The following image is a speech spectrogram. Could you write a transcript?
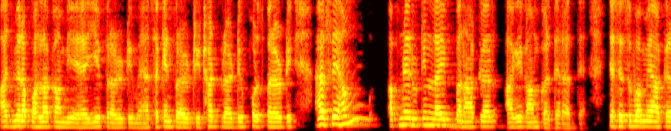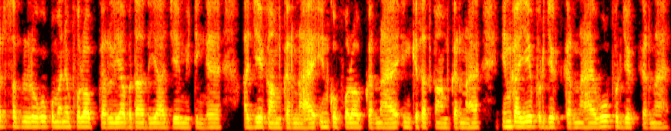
आज मेरा पहला काम ये है, ये प्रायोरिटी में है, second priority, third priority, fourth priority, ऐसे हम अपने रूटीन लाइफ बनाकर आगे काम करते रहते हैं। जैसे सुबह में आकर सब लोगों को मैंने फॉलो अप कर लिया, बता दिया आज ये मीटिंग है, आज ये काम करना है, इनको फॉलो अप करना है, इनके साथ काम करना है, इनका ये प्रोजेक्ट करना है, वो प्रोजेक्ट करना है।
